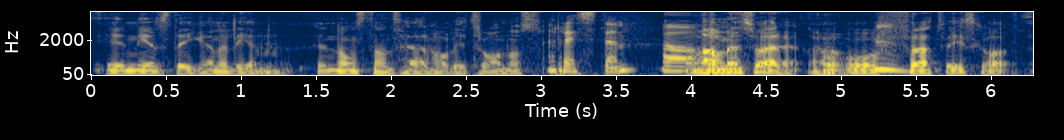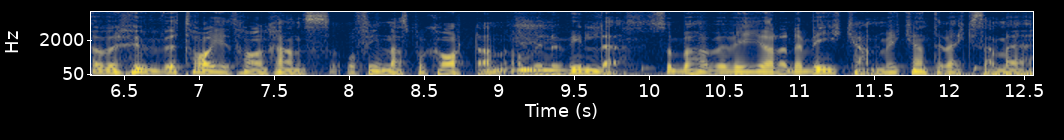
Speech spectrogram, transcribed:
i nedstigande led. Mm. Någonstans här har vi Tranås. Resten. Ja, Ja. men så är det. Ja. Och, och Mm. för att vi ska överhuvudtaget ha en chans att finnas på kartan, om vi nu vill det, så behöver vi göra det vi kan. Vi kan inte växa med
